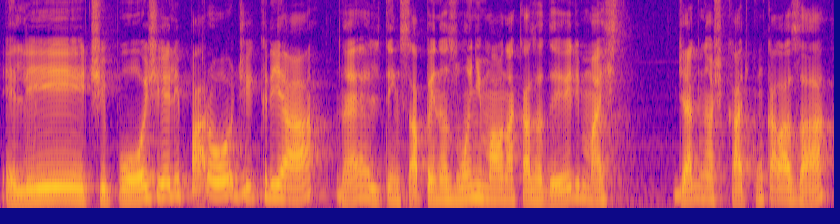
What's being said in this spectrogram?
ele, tipo, hoje ele parou de criar, né? Ele tem apenas um animal na casa dele, mas diagnosticado com calazar,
